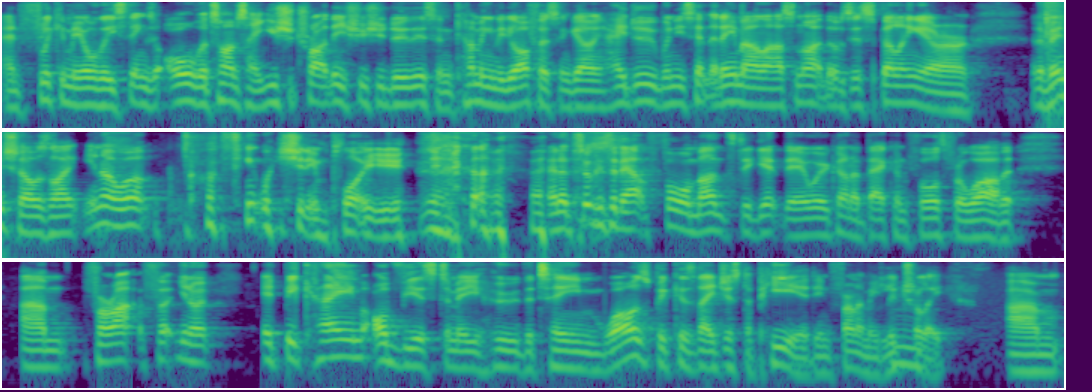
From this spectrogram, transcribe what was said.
and flicking me all these things all the time, saying you should try this, you should do this, and coming into the office and going, hey, dude, when you sent that email last night, there was this spelling error. And eventually I was like, you know what? I think we should employ you. Yeah. and it took us about four months to get there. We are kind of back and forth for a while. But um, for, for, you know, it became obvious to me who the team was because they just appeared in front of me, literally. Mm. Um,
